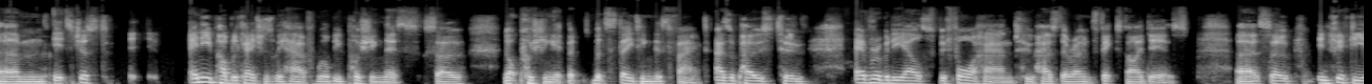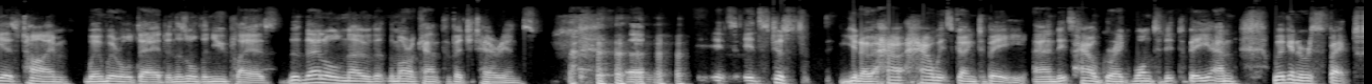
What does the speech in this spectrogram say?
Um, it's just any publications we have will be pushing this so not pushing it but but stating this fact as opposed to everybody else beforehand who has their own fixed ideas uh, so in 50 years time when we're all dead and there's all the new players they'll all know that the Morocanth are vegetarians um, it's it's just you know how how it's going to be, and it's how Greg wanted it to be, and we're going to respect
